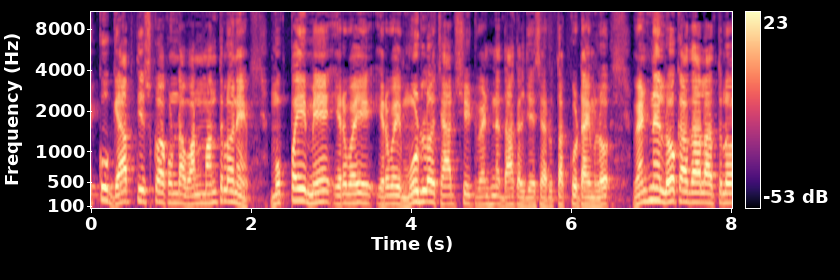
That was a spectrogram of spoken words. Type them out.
ఎక్కువ గ్యాప్ తీసుకోకుండా వన్ మంత్లోనే ముప్పై మే ఇరవై ఇరవై మూడులో ఛార్జ్షీట్ వెంటనే దాఖలు చేశారు తక్కువ టైంలో. వెంటనే లోక్ అదాలత్లో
